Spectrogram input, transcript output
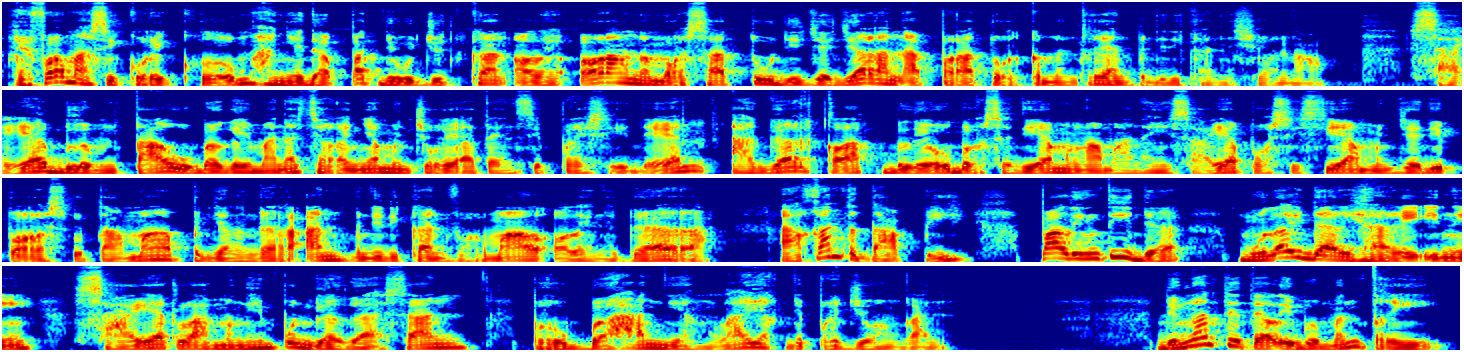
Reformasi kurikulum hanya dapat diwujudkan oleh orang nomor satu di jajaran aparatur Kementerian Pendidikan Nasional. Saya belum tahu bagaimana caranya mencuri atensi presiden agar kelak beliau bersedia mengamanahi saya posisi yang menjadi poros utama penyelenggaraan pendidikan formal oleh negara. Akan tetapi, paling tidak, mulai dari hari ini, saya telah menghimpun gagasan perubahan yang layak diperjuangkan. Dengan titel Ibu Menteri,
